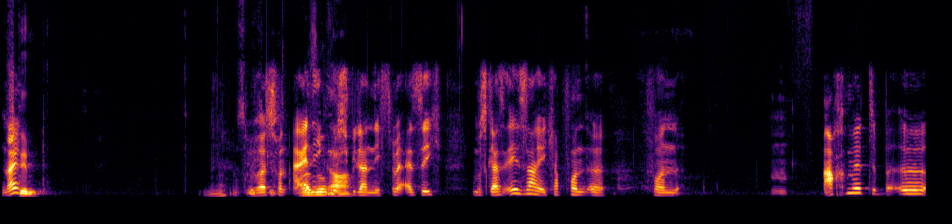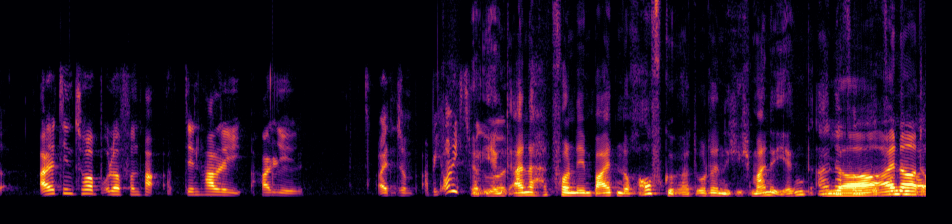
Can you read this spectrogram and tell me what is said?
Nein, Stimmt. Du hörst von einigen Also- Ja. Spielern nichts mehr. Also ich muss ganz ehrlich sagen, ich habe von, äh, von ähm, Ahmed äh, Altintop oder von ha den Halil, Halil Altintop habe ich auch nichts Ja, mehr gehört. irgendeiner hat von den beiden doch aufgehört, oder nicht? Ich meine, irgendeiner Ja, von, von einer den hat hätte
